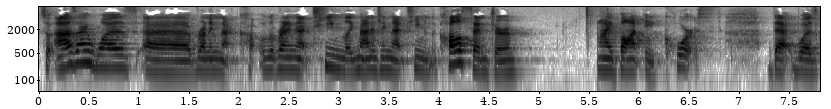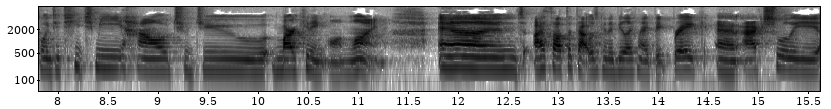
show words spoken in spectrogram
So as I was uh, running that running that team, like managing that team in the call center, I bought a course that was going to teach me how to do marketing online. And I thought that that was going to be like my big break. And actually,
